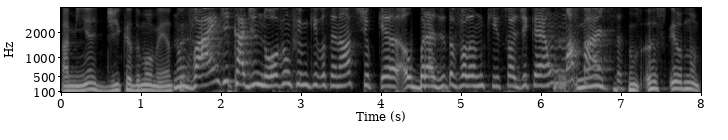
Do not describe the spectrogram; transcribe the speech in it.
A minha dica do momento. Não vai indicar de novo um filme que você não assistiu, porque o Brasil tá falando que sua dica é uma farsa. Não, eu não,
